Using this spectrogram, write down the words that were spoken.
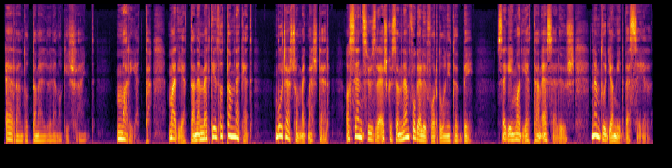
Elrántotta mellőlem a kislányt. Marietta, Marietta, nem megtiltottam neked? Bocsásson meg, mester, a szent szűzre esküszöm nem fog előfordulni többé. Szegény Mariettám eszelős, nem tudja, mit beszél.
